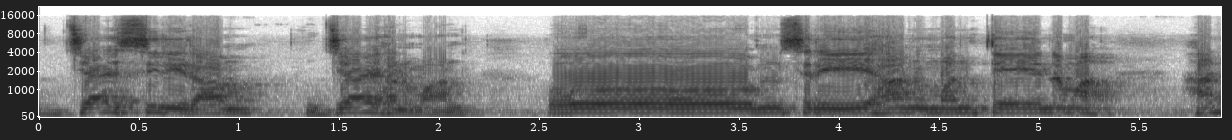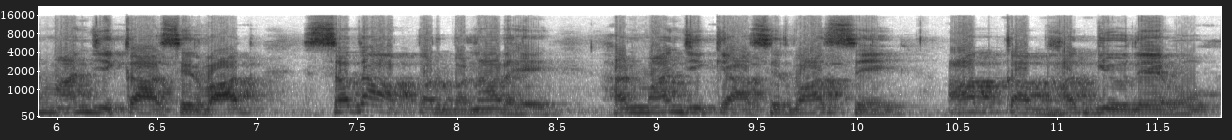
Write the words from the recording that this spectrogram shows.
जय श्री राम जय हनुमान। ओम श्री हनुमते नमः। हनुमान जी का आशीर्वाद सदा आप पर बना रहे। हनुमान जी के आशीर्वाद से आपका भाग्य उदय हो।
